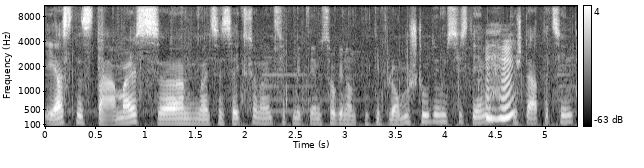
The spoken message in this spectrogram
erstens damals äh, 1996 mit dem sogenannten Diplomstudiumssystem Mhm. gestartet sind.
